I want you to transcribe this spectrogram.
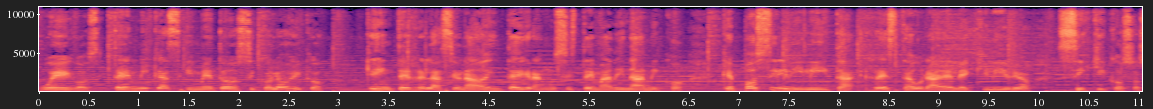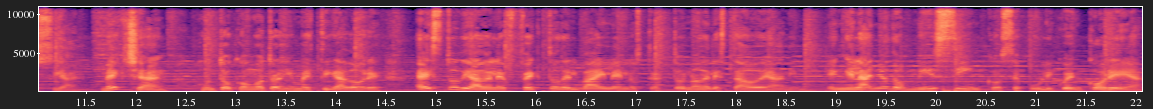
juegos, técnicas y métodos psicológicos que interrelacionados integran un sistema dinámico que posibilita restaurar el equilibrio psíquico-social. Meg Chan, junto con otros investigadores, ha estudiado el efecto del baile en los trastornos del estado de ánimo. En el año 2005 se publicó en Corea,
